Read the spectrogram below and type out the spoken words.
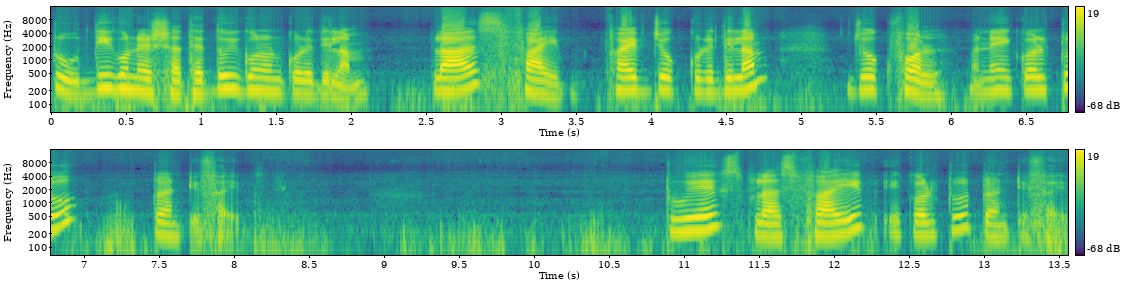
টু দ্বিগুণের সাথে দুই গুণন করে দিলাম প্লাস ফাইভ ফাইভ যোগ করে দিলাম, যোগফল মানে equal to twenty five two x plus five equal to twenty five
